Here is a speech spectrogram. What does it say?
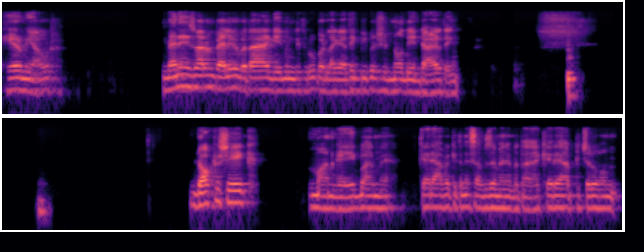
हेयर मी आउट मैंने इस बारे में पहले भी बताया गेमिंग के through but like I think people should know the entire thing doctor Sheikh मान गए एक बार में। कह रहे, आप कितने सब्ज है? मैंने बताया। कह रहे आपकी चलो, हम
